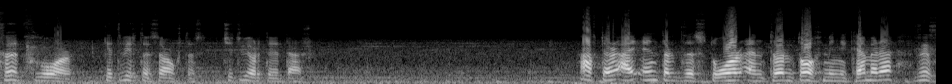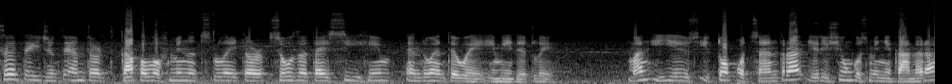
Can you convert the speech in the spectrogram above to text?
Third floor, ketvirtas aukštas, четвертый этаж. After I entered the store and turned off mini camera, the third agent entered couple of minutes later so that I see him and went away immediately. Man įėjus į topo centrą ir išjungus minikamerą,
